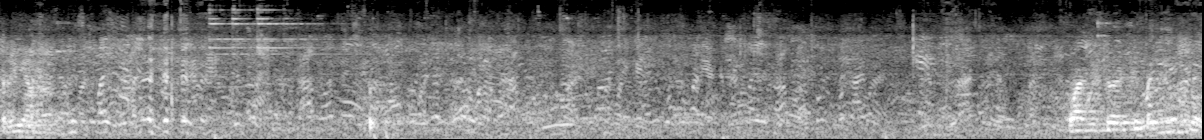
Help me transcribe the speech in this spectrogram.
เตรียมวันเกิดขึ้นไม่ยิ่งเลย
